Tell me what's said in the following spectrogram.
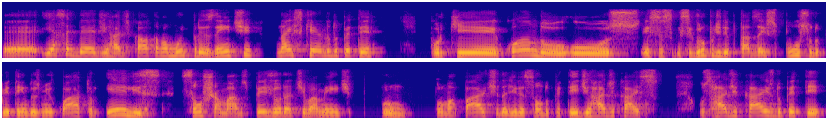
É, e essa ideia de radical estava muito presente na esquerda do PT, porque quando os, esses, esse grupo de deputados é expulso do PT em 2004, eles são chamados pejorativamente por, um, por uma parte da direção do PT de radicais os radicais do PT.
